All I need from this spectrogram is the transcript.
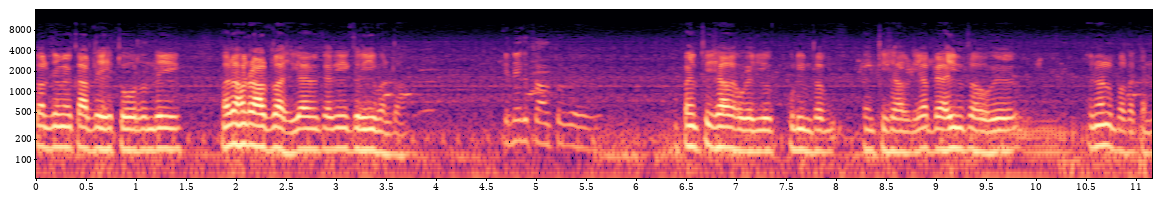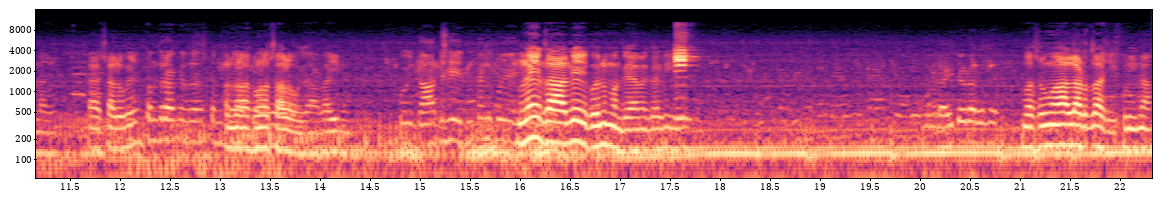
ਚੱਲ ਜਿਵੇਂ ਕਰਦੇ ਸੀ ਤੋੜ ਦਿੰਦੇ ਸੀ। ਮੈਂ ਤਾਂ ਹੁਣ ਰਲਦਾ ਸੀਗਾ ਐਵੇਂ ਕਰੀ ਗਰੀਬ ਬੰਦਾ। ਕਿੰਨੇ ਕੁ ਸਾਲ ਤੋਂ? 35 ਸਾਲ ਹੋ ਗਏ ਜੀ ਉਹ ਕੁੜੀ ਨੂੰ ਤਾਂ 35 ਸਾਲ ਦੀ ਆ ਵਿਆਹੀ ਨੂੰ ਤਾਂ ਹੋ ਗਏ ਇਹਨਾਂ ਨੂੰ ਪਤਾ ਕਿੰਨਾ ਜੀ ਕਿੰਨੇ ਸਾਲ ਹੋ ਗਏ। 15 ਕੁ ਸਾਲ 15 16 ਸਾਲ ਹੋ ਗਿਆ ਬਾਈ ਨੂੰ। ਕੋਈ ਦਾਦ ਦਹੇਜ ਤਾਂ ਨਹੀਂ ਕੋਈ ਨਹੀਂ ਦਾਦੇ ਕੋਈ ਨੂੰ ਮੰਗਿਆ ਮੈਂ ਕਦੀ। ਲੜਾਈ ਝਗੜਾ ਰਹਿੰਦਾ ਬਸ ਉਹ ਆ ਲੜਦਾ ਸੀ ਕੁੜੀ ਨਾਲ।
